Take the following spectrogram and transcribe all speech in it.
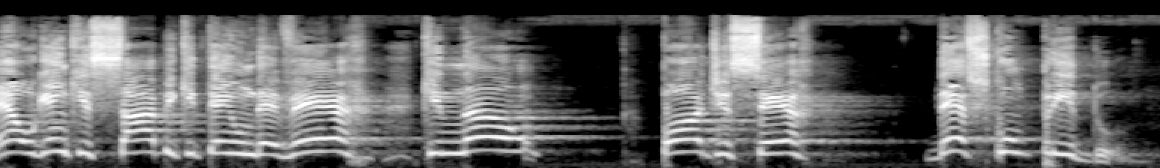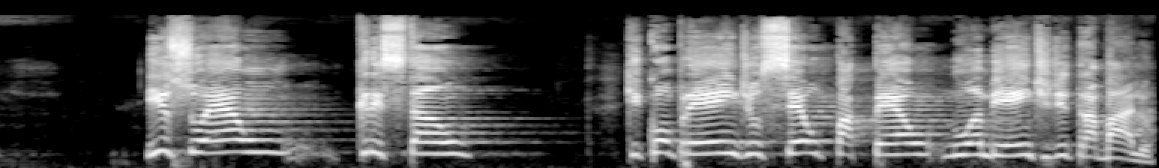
É alguém que sabe que tem um dever que não pode ser descumprido. Isso é um cristão que compreende o seu papel no ambiente de trabalho.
